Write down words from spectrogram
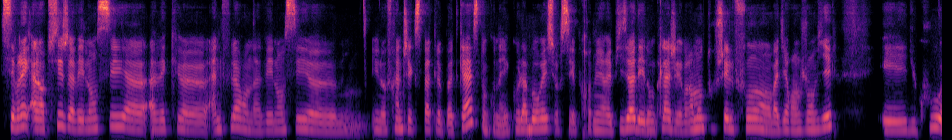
C'est vrai. Alors, tu sais, j'avais lancé euh, avec euh, Anne Fleur, on avait lancé euh, une French Expat, le podcast. Donc, on avait collaboré sur ces premiers épisodes. Et donc là, j'ai vraiment touché le fond, on va dire, en janvier. Et du coup,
